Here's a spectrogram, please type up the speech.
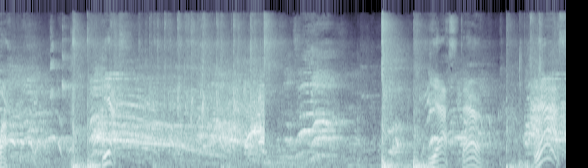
Wow. Yes. Yes. Yes. Yes.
